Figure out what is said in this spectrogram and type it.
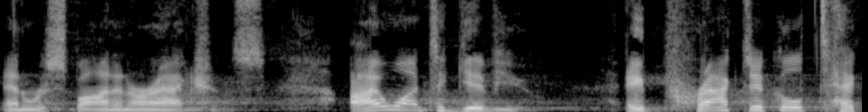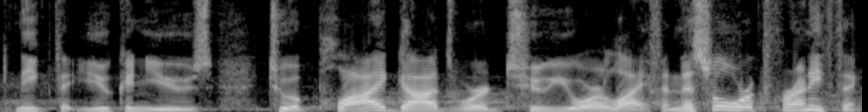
and respond in our actions? I want to give you a practical technique that you can use to apply God's word to your life. And this will work for anything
